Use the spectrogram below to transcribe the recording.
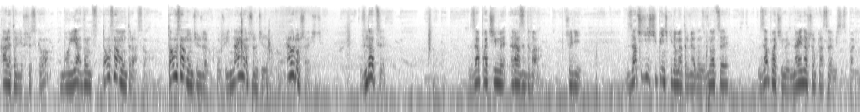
Ale to nie wszystko, bo jadąc tą samą trasą, tą samą ciężarówką, czyli najnowszą ciężarówką, Euro 6, w nocy zapłacimy razy dwa, czyli za 35 km jadąc w nocy zapłacimy najnowszą klasę emisji spalin.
